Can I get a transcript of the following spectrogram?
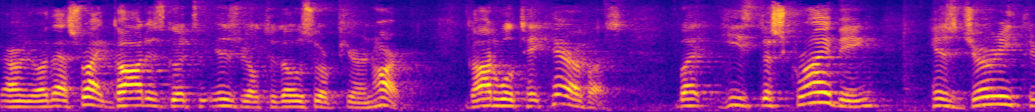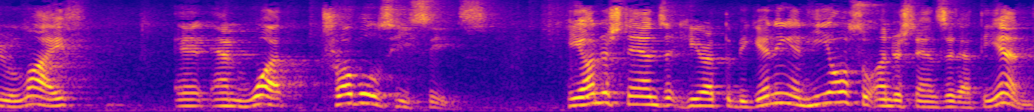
Or that's right, God is good to Israel, to those who are pure in heart. God will take care of us. But he's describing his journey through life and, and what troubles he sees. He understands it here at the beginning, and he also understands it at the end.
